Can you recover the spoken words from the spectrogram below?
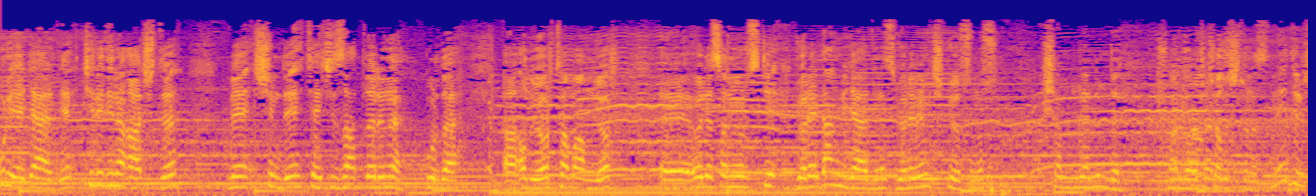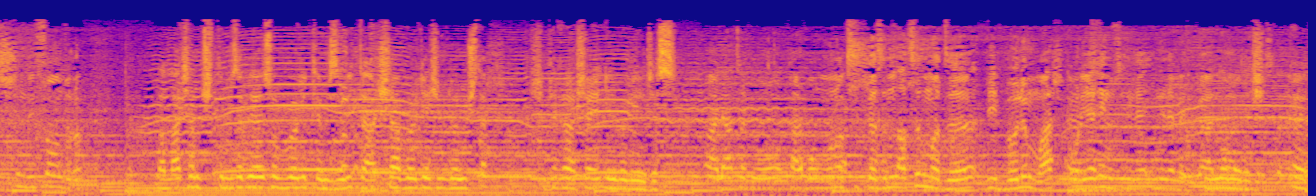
buraya geldi, kilidini açtı ve şimdi teçhizatlarını burada e, alıyor, tamamlıyor. E, öyle sanıyoruz ki görevden mi geldiniz, göreve mi çıkıyorsunuz? akşam dinlendim de şu anda Şu an hocam. çalıştınız. Nedir şimdi son durum? Vallahi akşam çıktığımızda bir en son bu bölge temizledik de aşağı bölgeye şimdi dönmüşler. Şimdi tekrar aşağıya yeni bölgeye ineceğiz. Hala tabii o karbon monoksit gazının atılmadığı bir bölüm var. Oraya henüz inile, inilemedi galiba. Dinlemedik. Evet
